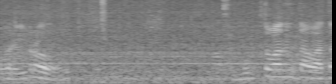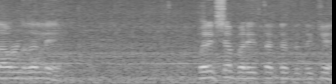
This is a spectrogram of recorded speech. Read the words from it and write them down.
ಅವರೆಲ್ಲರೂ ಮುಕ್ತವಾದಂಥ ವಾತಾವರಣದಲ್ಲಿ ಪರೀಕ್ಷೆ ಬರೀತಕ್ಕಂಥದ್ದಕ್ಕೆ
